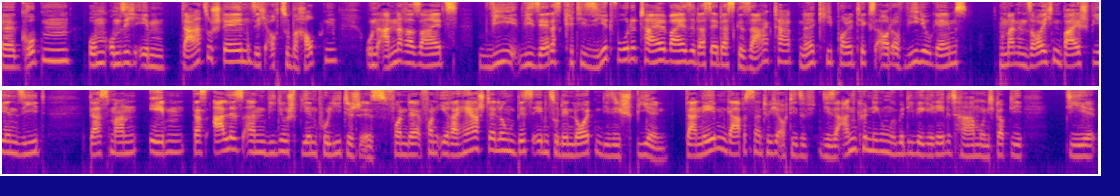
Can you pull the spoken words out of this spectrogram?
äh, Gruppen, um, um sich eben darzustellen, sich auch zu behaupten. Und andererseits wie, wie sehr das kritisiert wurde teilweise, dass er das gesagt hat, ne, Key Politics out of Video Games. Und man in solchen Beispielen sieht, dass man eben, dass alles an Videospielen politisch ist, von der, von ihrer Herstellung bis eben zu den Leuten, die sie spielen. Daneben gab es natürlich auch diese, diese Ankündigung, über die wir geredet haben und ich glaube, die, die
